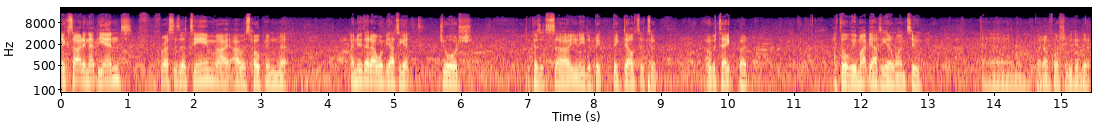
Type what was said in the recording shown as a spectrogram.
Exciting at the end for us as a team. I, I was hoping that I knew that I wouldn't be able to get George because it's uh, you need a big big delta to overtake, but I thought we might be able to get a one-two, um, but unfortunately we couldn't do it.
